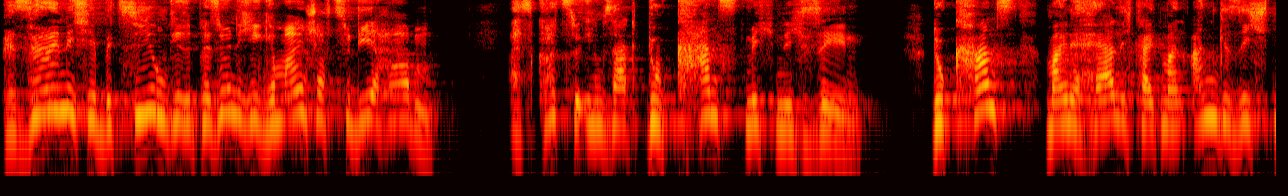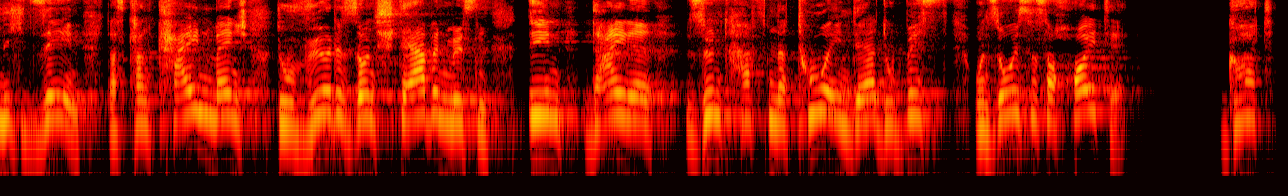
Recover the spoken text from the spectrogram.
persönliche Beziehung, diese persönliche Gemeinschaft zu dir haben. Als Gott zu ihm sagt, du kannst mich nicht sehen. Du kannst meine Herrlichkeit, mein Angesicht nicht sehen. Das kann kein Mensch. Du würdest sonst sterben müssen in deiner sündhaften Natur, in der du bist. Und so ist es auch heute. Gott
